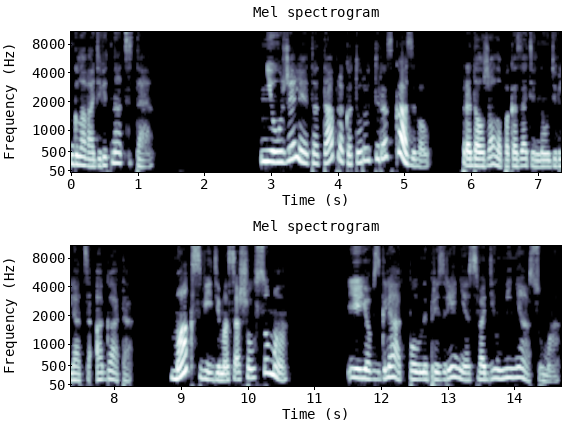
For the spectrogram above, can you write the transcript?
Глава девятнадцатая. «Неужели это та, про которую ты рассказывал?» Продолжала показательно удивляться Агата. «Макс, видимо, сошел с ума». Ее взгляд, полный презрения, сводил меня с ума.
